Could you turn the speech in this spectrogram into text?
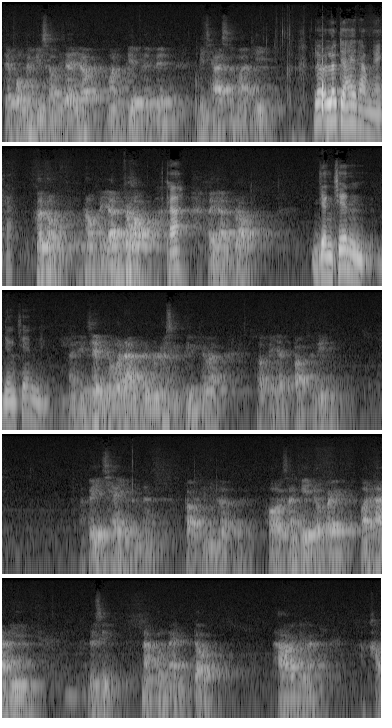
แต่พอไม่มีสัมปชัญญะมันเปลี่ยนไปเป็นวิชาสมาธิ แล้วแล้วจะให้ทำไงคะก็ต้องต้องขยันปรับคะขยันปรับ อย่างเช่นอย่างเช่นอันนี้เช่นที่ว่านั่งแล้วมันรู้สึกตึงใช่ไหมก็ขยันปรับสักนิดหนึ่งก็อย่าแช่อยู่ตรงนั้นปรับทีนี้ก็เออพอสังเกตต่อไปมาท่านี้รู้สึกหนักตรงไหนต่อ เท้าใช่ไหมเข่า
